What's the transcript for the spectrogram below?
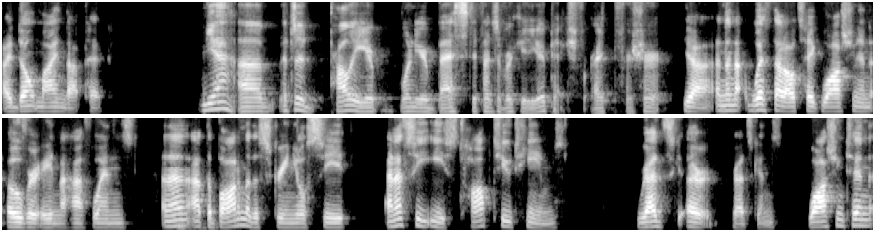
I don't mind that pick. Yeah, uh, that's a probably your one of your best defensive rookie of the year picks for right, for sure. Yeah, and then with that, I'll take Washington over eight and a half wins. And then at the bottom of the screen, you'll see NFC East top two teams, Reds or Redskins, Washington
